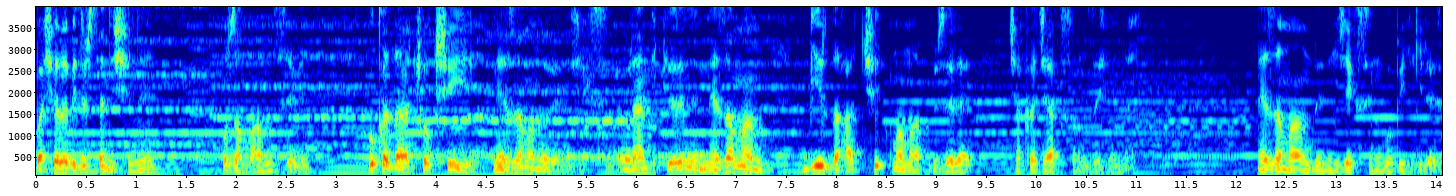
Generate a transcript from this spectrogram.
Başarabilirsen işini, o zaman sevin.'' Bu kadar çok şeyi ne zaman öğreneceksin? Öğrendiklerini ne zaman bir daha çıkmamak üzere çakacaksın zihnine? Ne zaman deneyeceksin bu bilgileri?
